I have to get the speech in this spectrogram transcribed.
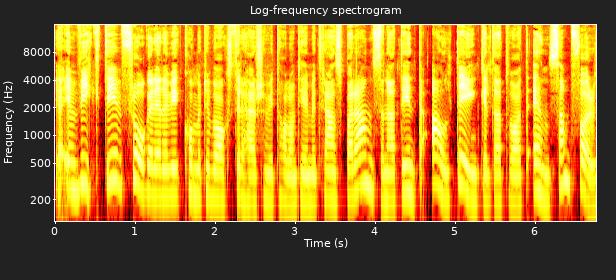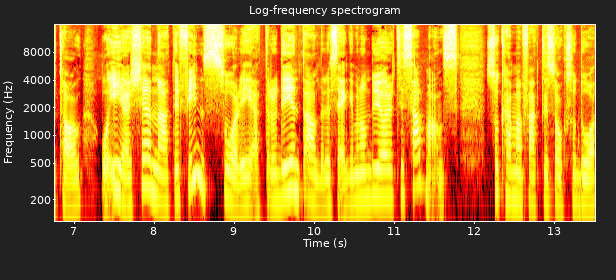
Ja, en viktig fråga är när vi kommer tillbaka till det här som vi talade om till med transparensen, att det inte alltid är enkelt att vara ett ensamt företag och erkänna att det finns svårigheter och det är inte alldeles enkelt. Men om du gör det tillsammans så kan man faktiskt också då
